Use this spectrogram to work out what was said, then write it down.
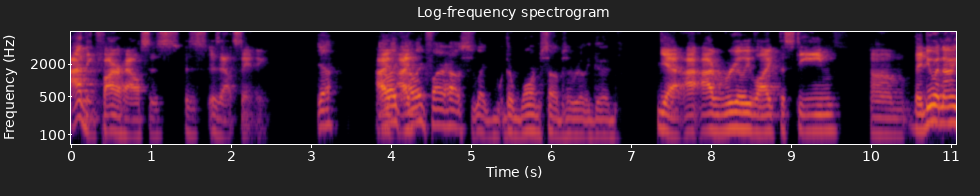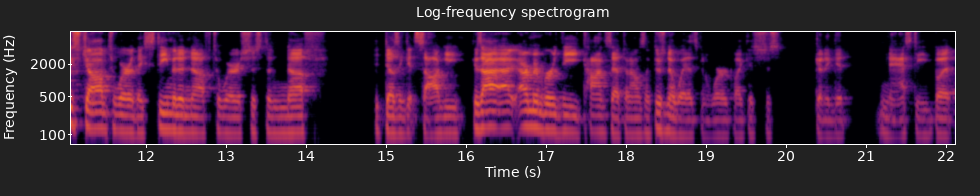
I, I think Firehouse is is is outstanding. Yeah. I, I like I, I- like Firehouse. Like their warm subs are really good. yeah, I, I really like the steam. Um, they do a nice job to where they steam it enough to where it's just enough. It doesn't get soggy because I, I I remember the concept and I was like, "There's no way that's gonna work. Like it's just gonna get nasty." But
